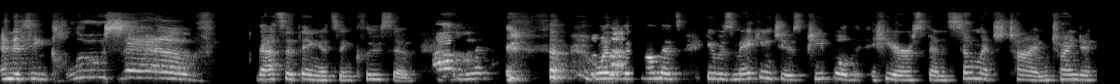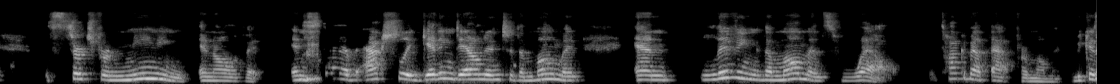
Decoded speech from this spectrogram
And it's inclusive. That's the thing, it's inclusive. Oh. One of the comments he was making to his people here spend so much time trying to search for meaning in all of it instead of actually getting down into the moment and living the moments well talk about that for a moment because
